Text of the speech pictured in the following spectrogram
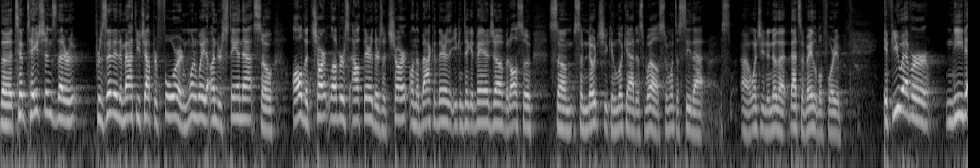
the temptations that are presented in Matthew chapter 4, and one way to understand that. So, all the chart lovers out there, there's a chart on the back of there that you can take advantage of, but also some, some notes you can look at as well. So, we want to see that. Uh, I want you to know that that's available for you. If you ever need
